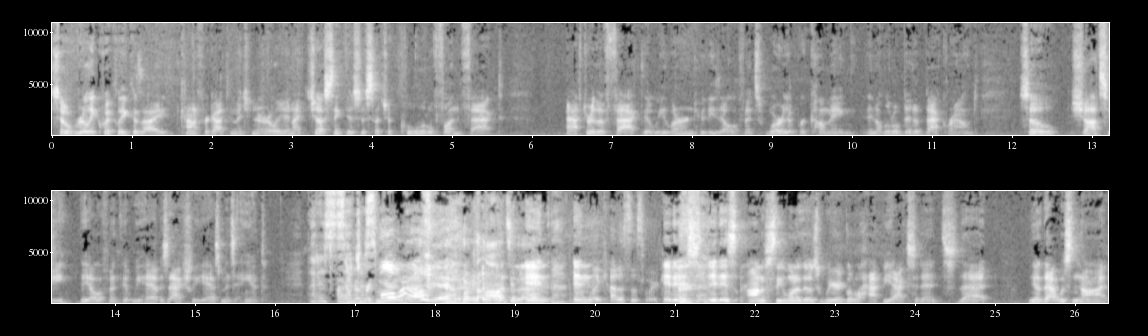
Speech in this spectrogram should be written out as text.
so really quickly, because I kind of forgot to mention it earlier, and I just think this is such a cool little fun fact. After the fact that we learned who these elephants were that were coming, and a little bit of background. So Schottzie, the elephant that we have, is actually Yasmin's aunt, that is I such a small hearing that. world Yeah, what are the odds of that? and and like how does this work it is it is honestly one of those weird little happy accidents that you know that was not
